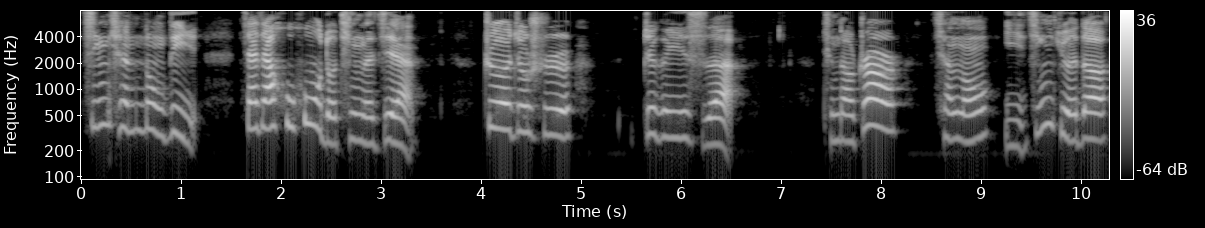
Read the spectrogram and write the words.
惊天动地，家家户户都听得见。”这就是这个意思。听到这儿，乾隆已经觉得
